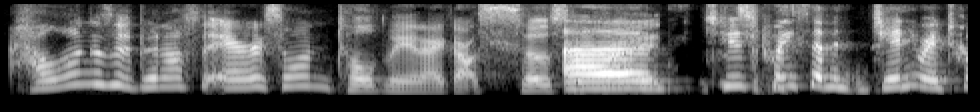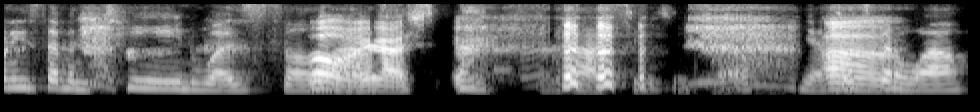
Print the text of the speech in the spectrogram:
how long has it been off the air? Someone told me, and I got so Uh, surprised. June 27 January 2017 was the oh my gosh! last season. So yeah, so it's been a Um, while.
